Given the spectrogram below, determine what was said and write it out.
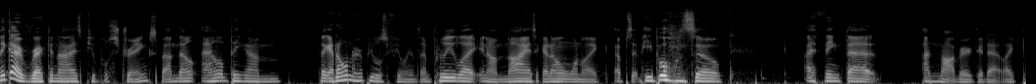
think I recognize people's strengths, but I'm not I don't think I'm like I don't hurt people's feelings. I'm pretty like you know, I'm nice, like I don't want to like upset people. So I think that I'm not very good at like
